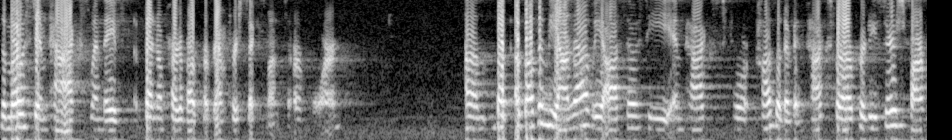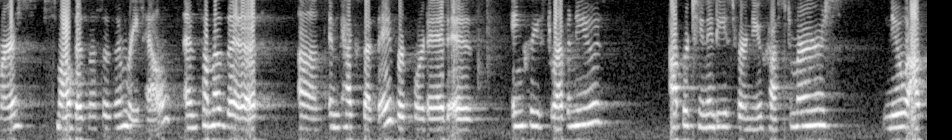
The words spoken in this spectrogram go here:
the most impacts when they've been a part of our program for six months or more. Um, but above and beyond that, we also see impacts for positive impacts for our producers, farmers, small businesses, and retails. And some of the um, impacts that they've reported is increased revenues, opportunities for new customers, new op-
